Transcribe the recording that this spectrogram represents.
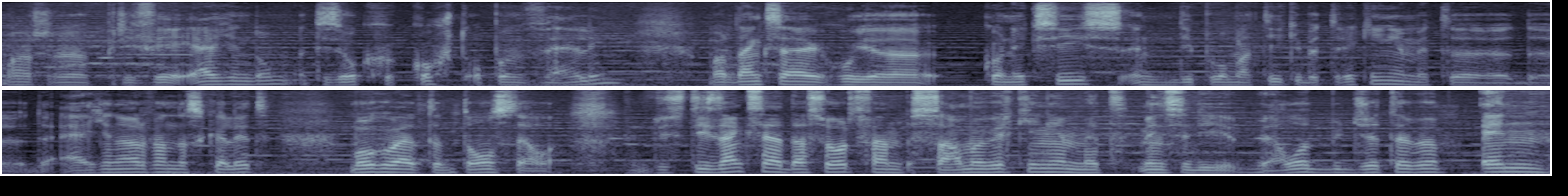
maar uh, privé-eigendom. Het is ook gekocht op een veiling. Maar dankzij goede connecties en diplomatieke betrekkingen met de, de, de eigenaar van dat skelet, mogen wij tentoonstellen. Dus het is dankzij dat soort van samenwerkingen met mensen die wel het budget hebben en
